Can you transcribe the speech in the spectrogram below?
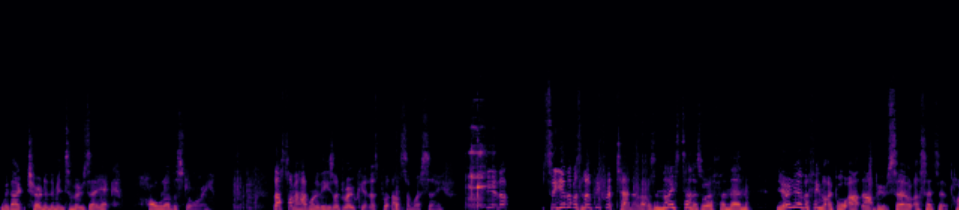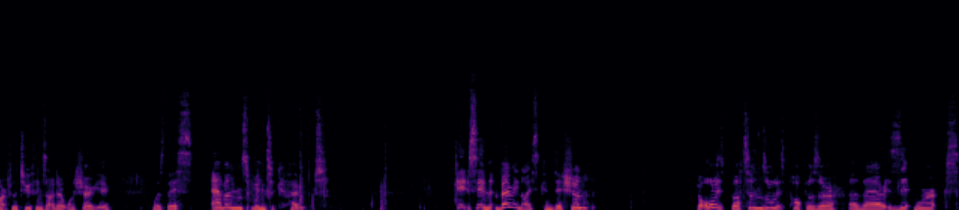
without turning them into mosaic, whole other story. Last time I had one of these, I broke it. Let's put that somewhere safe. So yeah, that, so yeah, that was lovely for a tenner. That was a nice tenner's worth. And then the only other thing that I bought at that boot sale, I said, apart from the two things that I don't want to show you, was this Evans winter coat. It's in very nice condition. Got all its buttons, all its poppers are, are there, it zip works.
